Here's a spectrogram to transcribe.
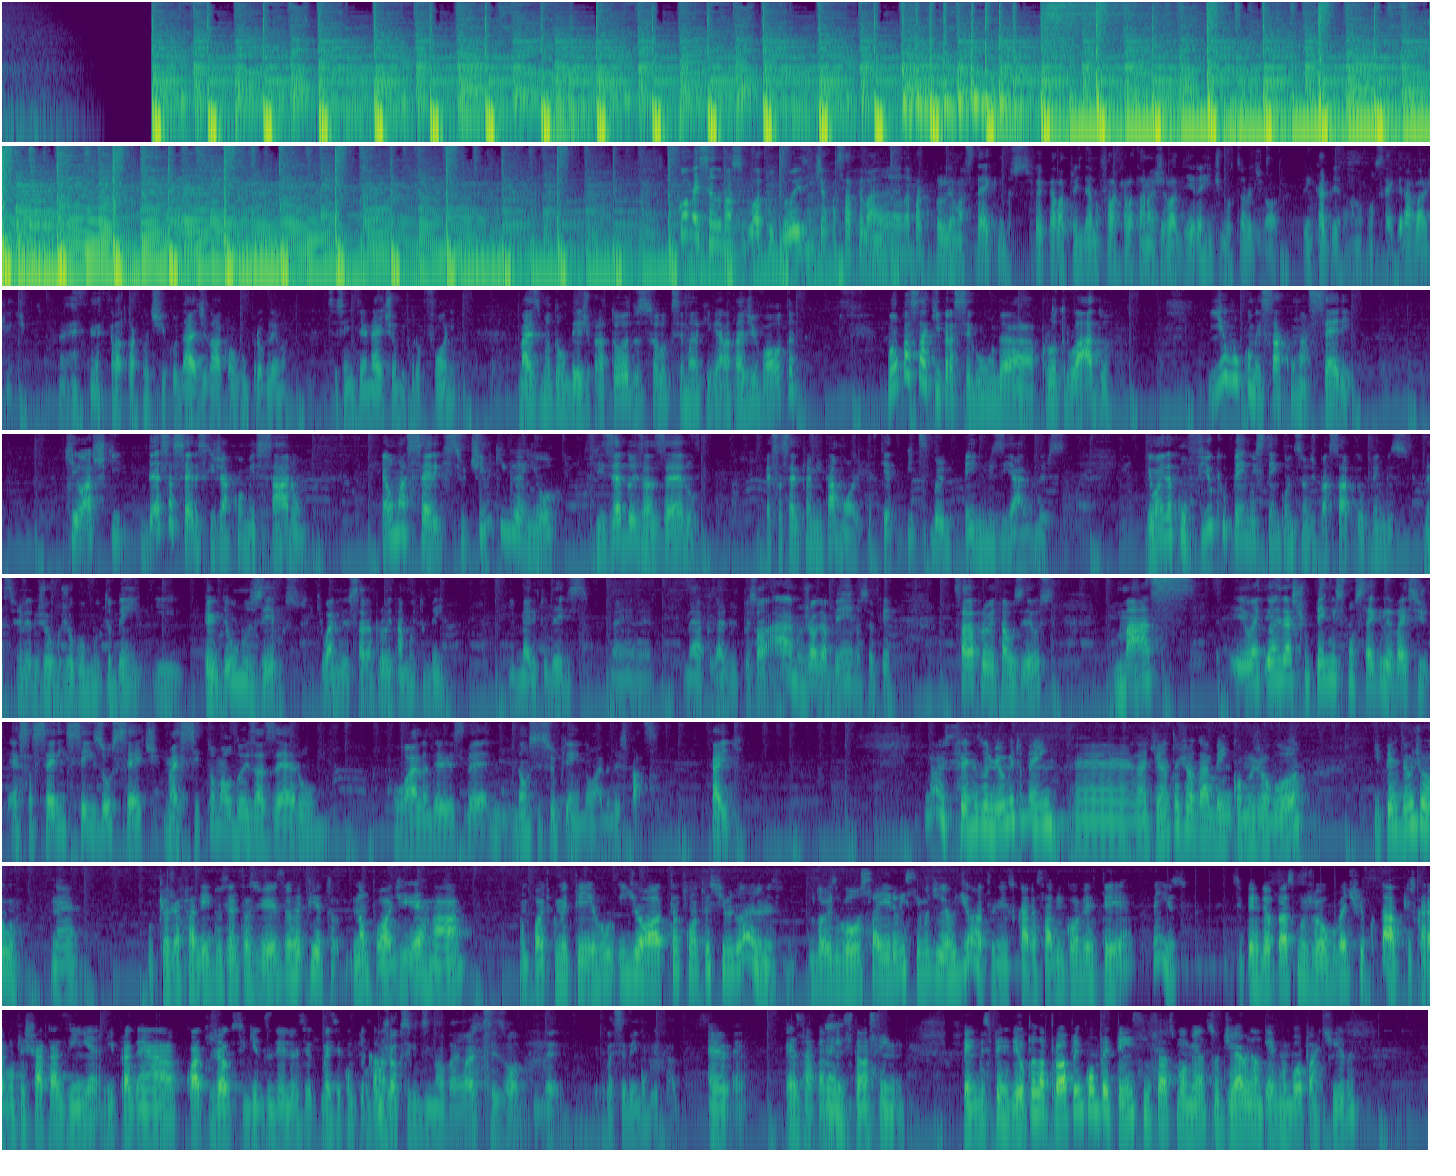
Começando o nosso bloco 2, a gente vai passar pela Ana. A Ana tá com problemas técnicos. Foi pra ela aprender a não falar que ela tá na geladeira. A gente botou ela de volta. Brincadeira, ela não consegue gravar a gente. Ela tá com dificuldade lá, com algum problema. Se é internet ou microfone. Mas mandou um beijo para todos. Falou que semana que vem ela tá de volta. Vamos passar aqui pra segunda, pro outro lado. E eu vou começar com uma série que eu acho que dessas séries que já começaram, é uma série que se o time que ganhou fizer 2 a 0 essa série para mim tá morta, que é Pittsburgh Penguins e Islanders. Eu ainda confio que o Penguins tem condição de passar, porque o Penguins nesse primeiro jogo jogou muito bem e perdeu nos erros, que o Islanders sabe aproveitar muito bem, e mérito deles, é, né, apesar do pessoal, ah, não joga bem, não sei o que, sabe aproveitar os erros, mas eu, eu ainda acho que o Penguins consegue levar esse, essa série em 6 ou 7, mas se tomar o 2 a 0 o Islanders é, não se surpreende, o Islanders passa. Kaique. Não, você resumiu muito bem. É, não adianta jogar bem como jogou e perder o jogo, né? O que eu já falei 200 vezes, eu repito, não pode errar, não pode cometer erro idiota contra esse time do Islanders. Dois gols saíram em cima de erro idiota, e os caras sabem converter, é isso. Se perder o próximo jogo vai dificultar, porque os caras vão fechar a casinha e para ganhar quatro jogos seguidos dele vai ser, vai ser complicado. Quatro jogos seguidos em Nova York, vocês voltam, é, vai ser bem complicado. É, é, exatamente, então assim, Penguins perdeu pela própria incompetência em certos momentos. O Jerry não teve uma boa partida.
